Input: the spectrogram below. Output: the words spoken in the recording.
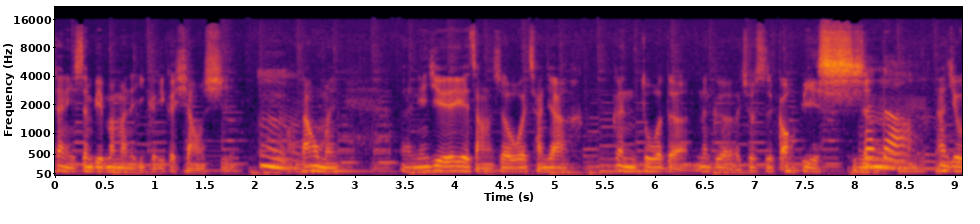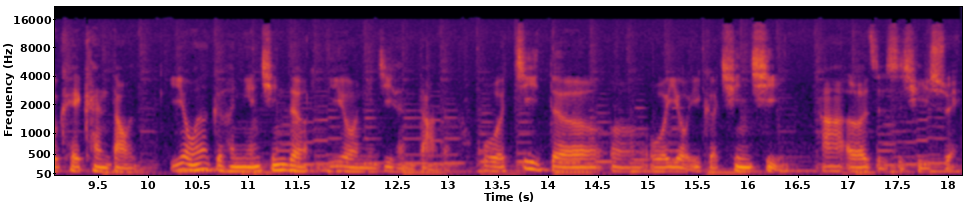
在你身边慢慢的一个一个消失。嗯，当我们呃年纪越越长的时候，会参加更多的那个就是告别式，真的，那就可以看到也有那个很年轻的，也有年纪很大的。我记得呃，我有一个亲戚，他儿子十七岁。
